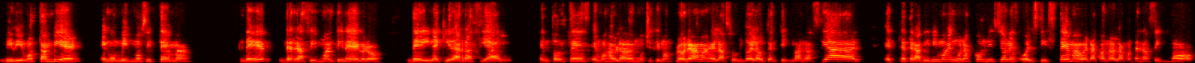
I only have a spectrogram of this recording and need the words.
vivimos también en un mismo sistema de, de racismo antinegro, de inequidad racial. Entonces, hemos hablado en muchísimos programas el asunto del autismo racial, etcétera. Vivimos en unas condiciones, o el sistema, ¿verdad? Cuando hablamos de racismo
